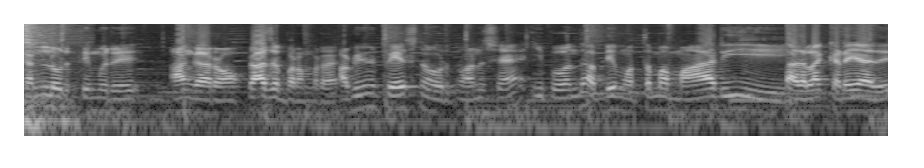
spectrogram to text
கண்ணில் ஒரு திமிரு ஆங்காரம் ராஜ பரம்பரை அப்படின்னு பேசின ஒரு மனுஷன். இப்போ வந்து அப்படியே மொத்தமாக மாறி அதெல்லாம் கிடையாது.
